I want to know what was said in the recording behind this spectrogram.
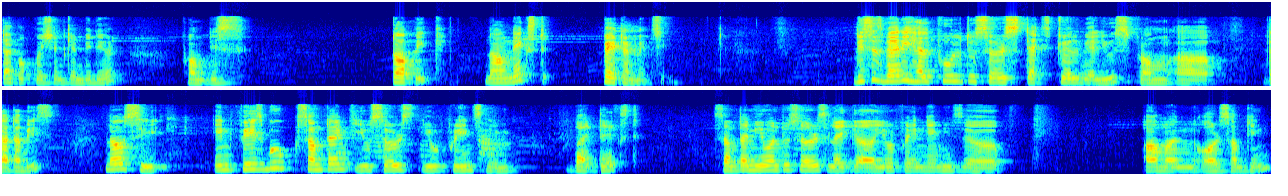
type of question can be there from this topic now next pattern matching this is very helpful to search textual values from a database. Now see, in Facebook, sometimes you search your friend's name by text. Sometimes you want to search like uh, your friend name is uh, Aman or something.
